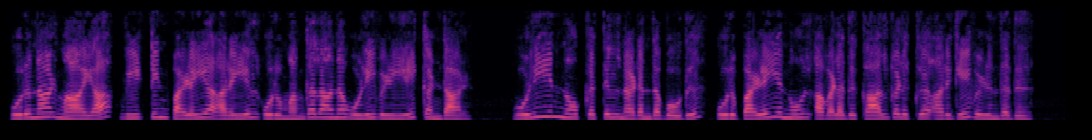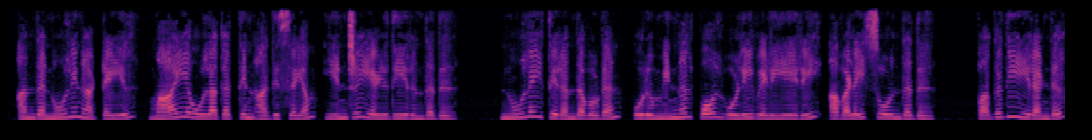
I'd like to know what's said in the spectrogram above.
ஒருநாள் மாயா வீட்டின் பழைய அறையில் ஒரு மங்கலான ஒளி விழியை கண்டாள். ஒளியின் நோக்கத்தில் நடந்தபோது ஒரு பழைய நூல் அவளது கால்களுக்கு அருகே விழுந்தது. அந்த நூலின் அட்டையில் மாய உலகத்தின் அதிசயம் என்று எழுதியிருந்தது. நூலை திறந்தவுடன் ஒரு மின்னல் போல் ஒளி வெளியேறி அவளை சூழ்ந்தது. பகுதி இரண்டு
